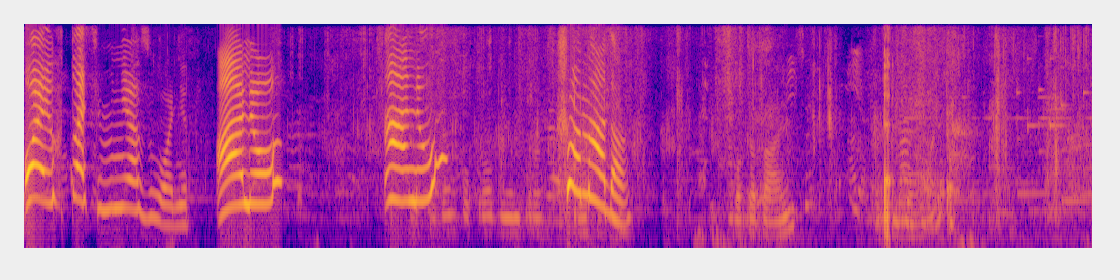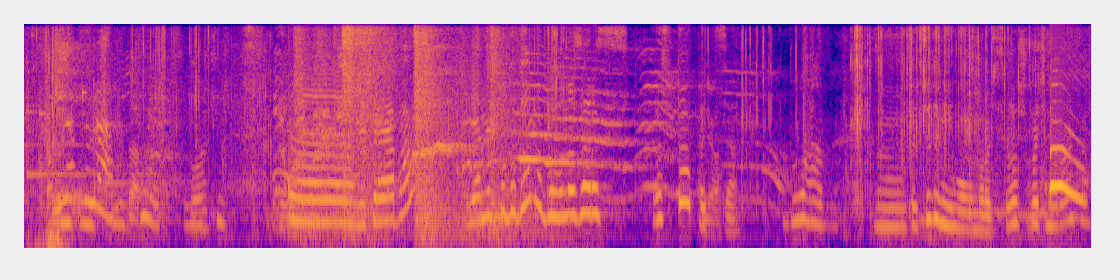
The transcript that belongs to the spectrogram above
Ой, хтось мені дзвонить. Алло? Алло? Попробуємо трохи Що надо? покатаємося. Е, Не треба? Я несу додому, бо воно зараз розтопиться. Добре. То чого ти мені голову морочиш? Сказала, що хочеш морозиво?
